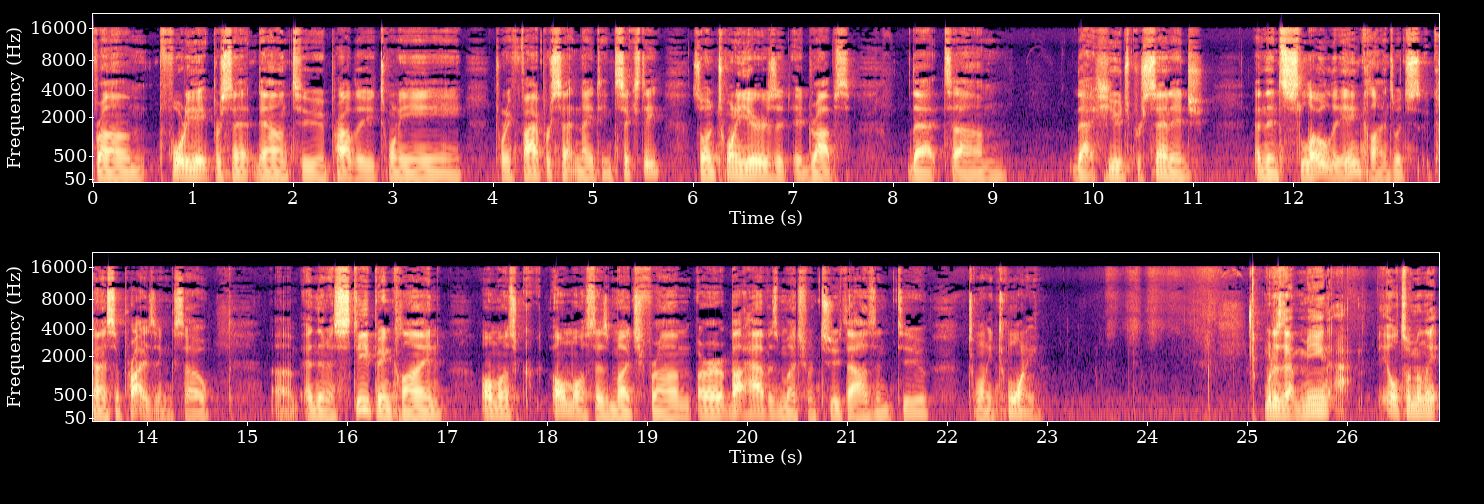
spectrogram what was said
from 48% down to probably 20 25% in 1960 so in 20 years, it, it drops that um, that huge percentage, and then slowly inclines, which is kind of surprising. So, um, and then a steep incline, almost almost as much from, or about half as much from 2000 to 2020. What does that mean? ultimately,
